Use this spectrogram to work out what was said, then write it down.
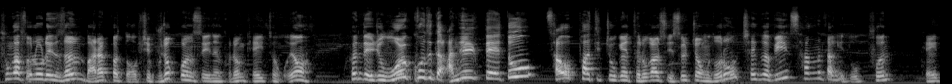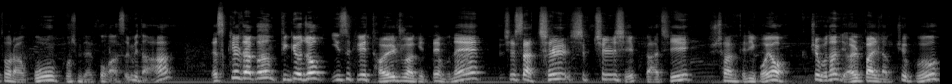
풍합 솔로레이드는 말할 것도 없이 무조건 쓰이는 그런 캐릭터고요. 근데 요즘 우월코드가 아닐 때도 사우파티 쪽에 들어갈 수 있을 정도로 체급이 상당히 높은 캐릭터라고 보시면 될 것 같습니다. 네, 스킬작은 비교적 이 스킬이 덜 주하기 때문에 747, 1070까지 추천드리고요. 큐브는 10발당 큐브,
